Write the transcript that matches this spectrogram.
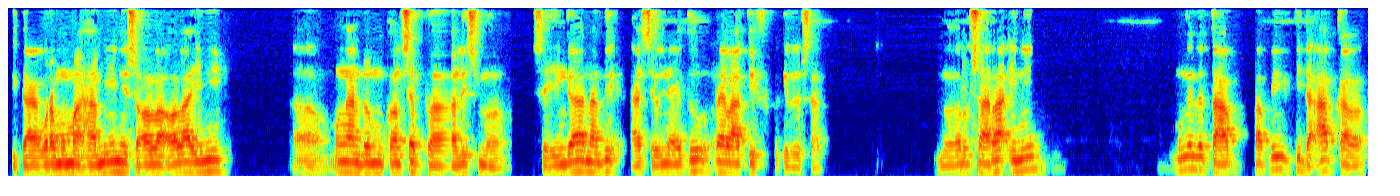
jika orang memahami ini seolah-olah ini uh, mengandung konsep dualisme sehingga nanti hasilnya itu relatif begitu Ustaz. Menurut syarat ini mungkin tetap tapi tidak akal,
